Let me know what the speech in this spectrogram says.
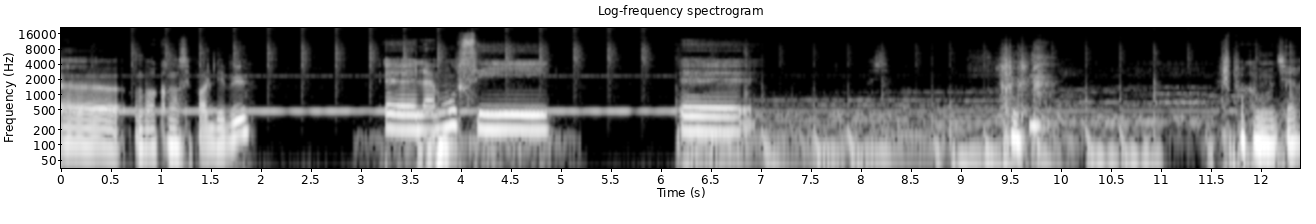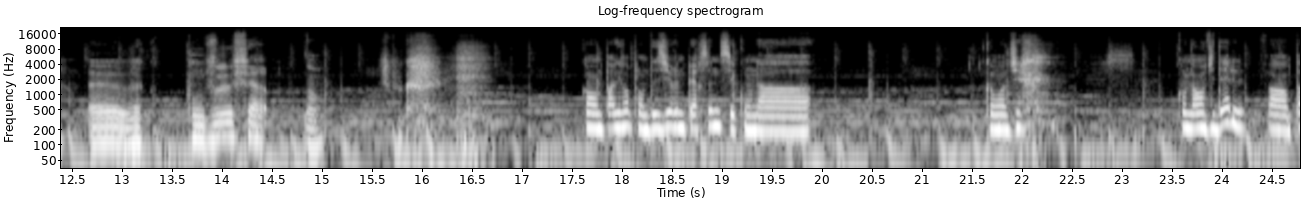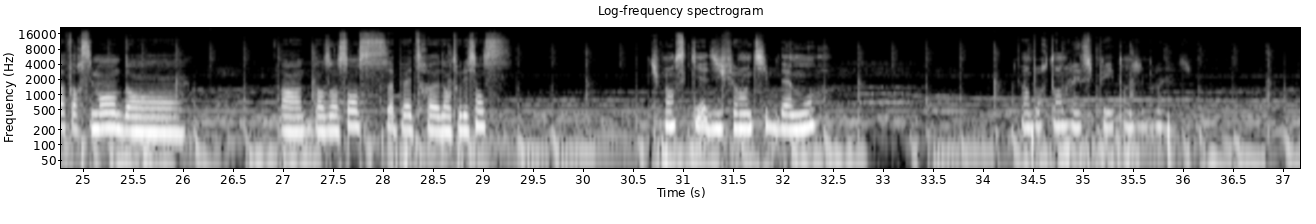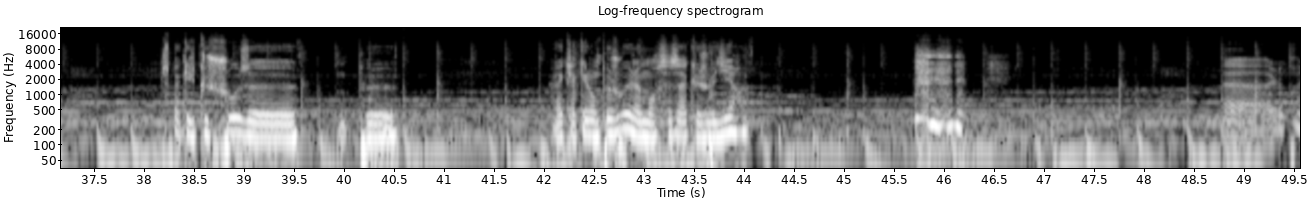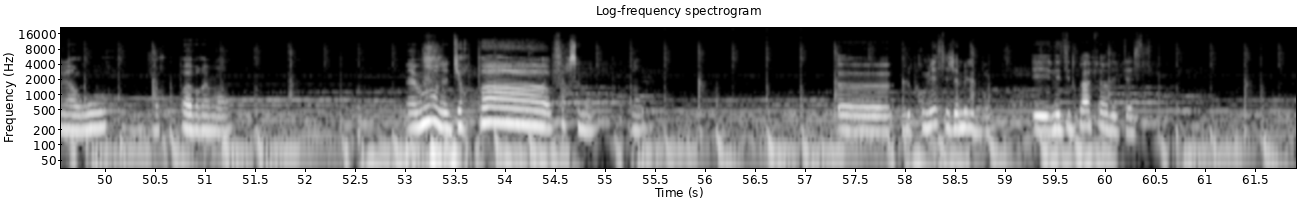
Euh, on va commencer par le début. Euh, L'amour, c'est. Euh. Je sais pas. Je sais pas comment dire. Euh, qu'on veut faire. Non. Je sais pas comment. Quand par exemple on désire une personne, c'est qu'on a. Comment dire Qu'on a envie d'elle. Enfin, pas forcément dans. Enfin, dans un sens, ça peut être dans tous les sens. Je pense qu'il y a différents types d'amour. C'est important le respect dans une relation. C'est pas quelque chose euh, qu'on peut. avec laquelle on peut jouer l'amour, c'est ça que je veux dire Euh, le premier amour ne dure pas vraiment. L'amour ne dure pas forcément. Euh, le premier, c'est jamais le bon. Et n'hésite pas à faire des tests.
